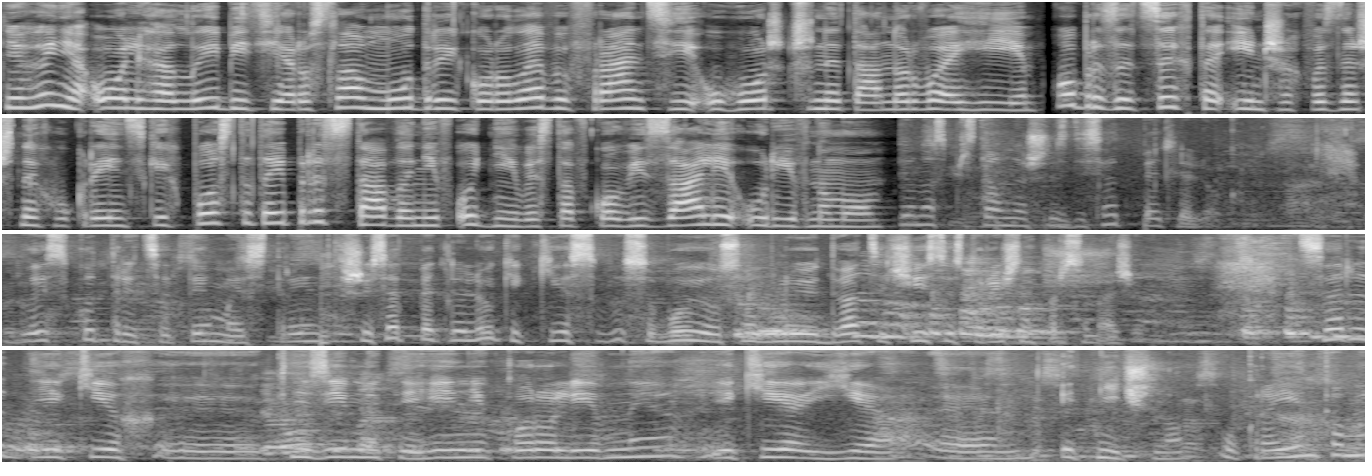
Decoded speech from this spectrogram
Княгиня Ольга Либідь, Ярослав Мудрий, королеви Франції, Угорщини та Норвегії. Образи цих та інших визначних українських постатей представлені в одній виставковій залі у Рівному. У нас представлено 65 ляльок. Близько 30 майстрин. 65 ляльок, які собою особлюють 26 історичних персонажів, серед яких е, князівни, княгині, королівни, які є е, етнічно українками,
